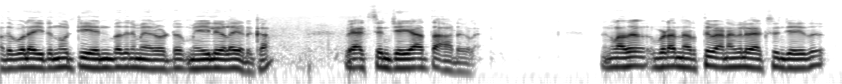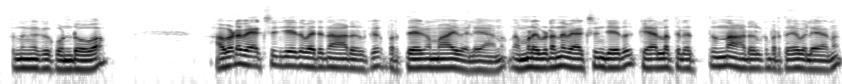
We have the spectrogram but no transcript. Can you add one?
അതുപോലെ ഇരുന്നൂറ്റി എൺപതിന് മേലോട്ട് മെയിലുകളെ എടുക്കാം. വാക്സിൻ ചെയ്യാത്ത ആടുകളെ നിങ്ങളത് ഇവിടെ നിർത്തി വേണമെങ്കിൽ വാക്സിൻ ചെയ്ത് നിങ്ങൾക്ക് കൊണ്ടുപോവാം. അവിടെ വാക്സിൻ ചെയ്ത് വരുന്ന ആടുകൾക്ക് പ്രത്യേകമായ വിലയാണ്. നമ്മൾ ഇവിടെ നിന്ന് വാക്സിൻ ചെയ്ത് കേരളത്തിലെത്തുന്ന ആടുകൾക്ക് പ്രത്യേക വിലയാണ്.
